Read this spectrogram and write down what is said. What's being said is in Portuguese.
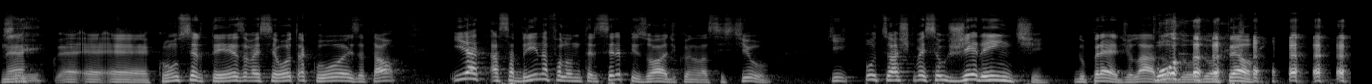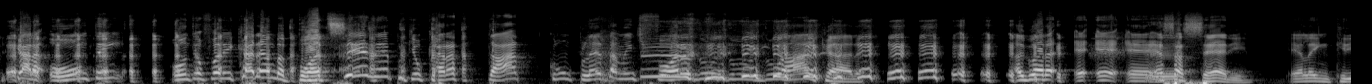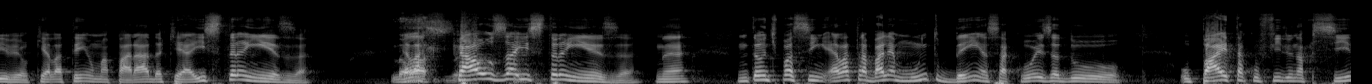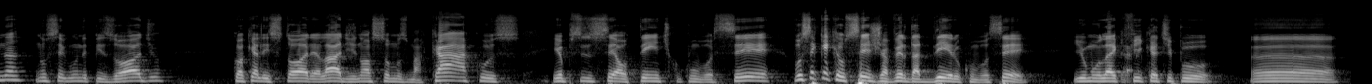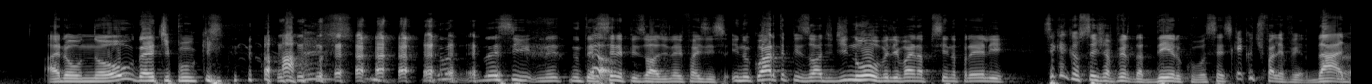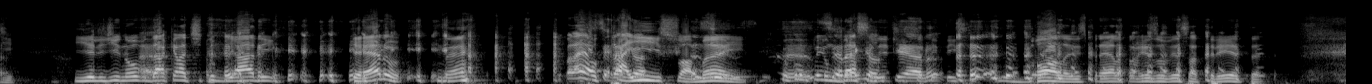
Né? É, é, é, com certeza vai ser outra coisa tal. E a, a, Sabrina falou no terceiro episódio, quando ela assistiu, que, putz, eu acho que vai ser o gerente do prédio lá, do, do, do, hotel. Cara, ontem, ontem eu falei, caramba, pode ser, né? Porque o cara tá completamente fora do, do, do, ar, cara. Agora, é, é, é, essa série, ela é incrível, que ela tem uma parada que é a estranheza. Nossa. Ela causa estranheza, né? Então, tipo assim, ela trabalha muito bem essa coisa do... O pai tá com o filho na piscina, no segundo episódio, com aquela história lá de nós somos macacos eu preciso ser autêntico com você. Você quer que eu seja verdadeiro com você? E o moleque fica tipo. Uh, I don't know, né? Tipo. Nesse, no terceiro episódio, né? Ele faz isso. E no quarto episódio, de novo, ele vai na piscina pra ele. Você quer que eu seja verdadeiro com você? Você quer que eu te fale a verdade? É. E ele de novo dá aquela titubeada e. Quero, né? Fala, é, eu traí eu... sua mãe. Eu comprei um Será bracelete de 75 dólares pra ela pra resolver essa treta.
